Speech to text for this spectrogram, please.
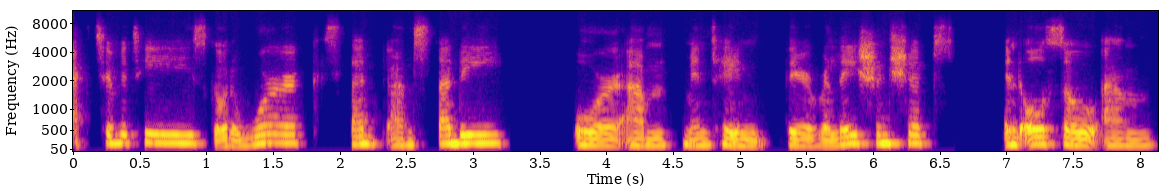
activities, go to work, stud, um, study, or um, maintain their relationships, and also um,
